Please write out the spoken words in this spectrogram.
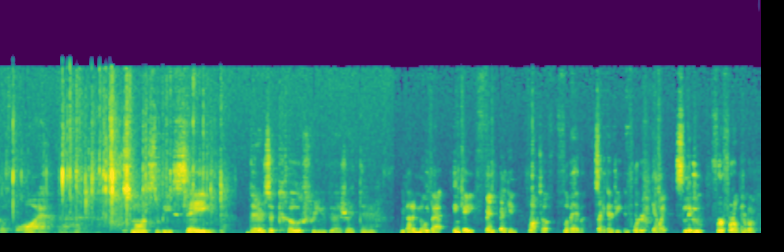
good boy. this one wants to be saved. There's a code for you guys right there. We got a Noibat, Inkay, Fennekin, Rock Tough, Flabeb, Psychic Energy, Importer, Gamite, Sliggoo, Furfurl, and Rubber.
